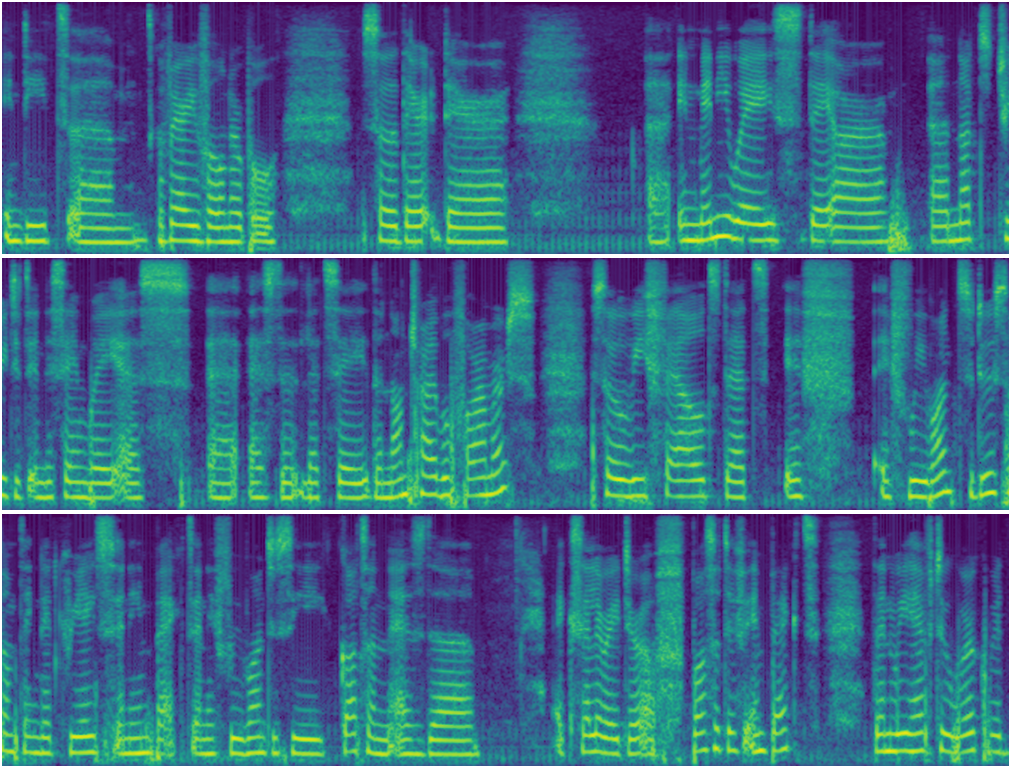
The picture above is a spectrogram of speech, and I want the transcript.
indeed um, very vulnerable. So they're they're uh, in many ways they are uh, not treated in the same way as uh, as the let's say the non-tribal farmers. So we felt that if if we want to do something that creates an impact, and if we want to see cotton as the accelerator of positive impact, then we have to work with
